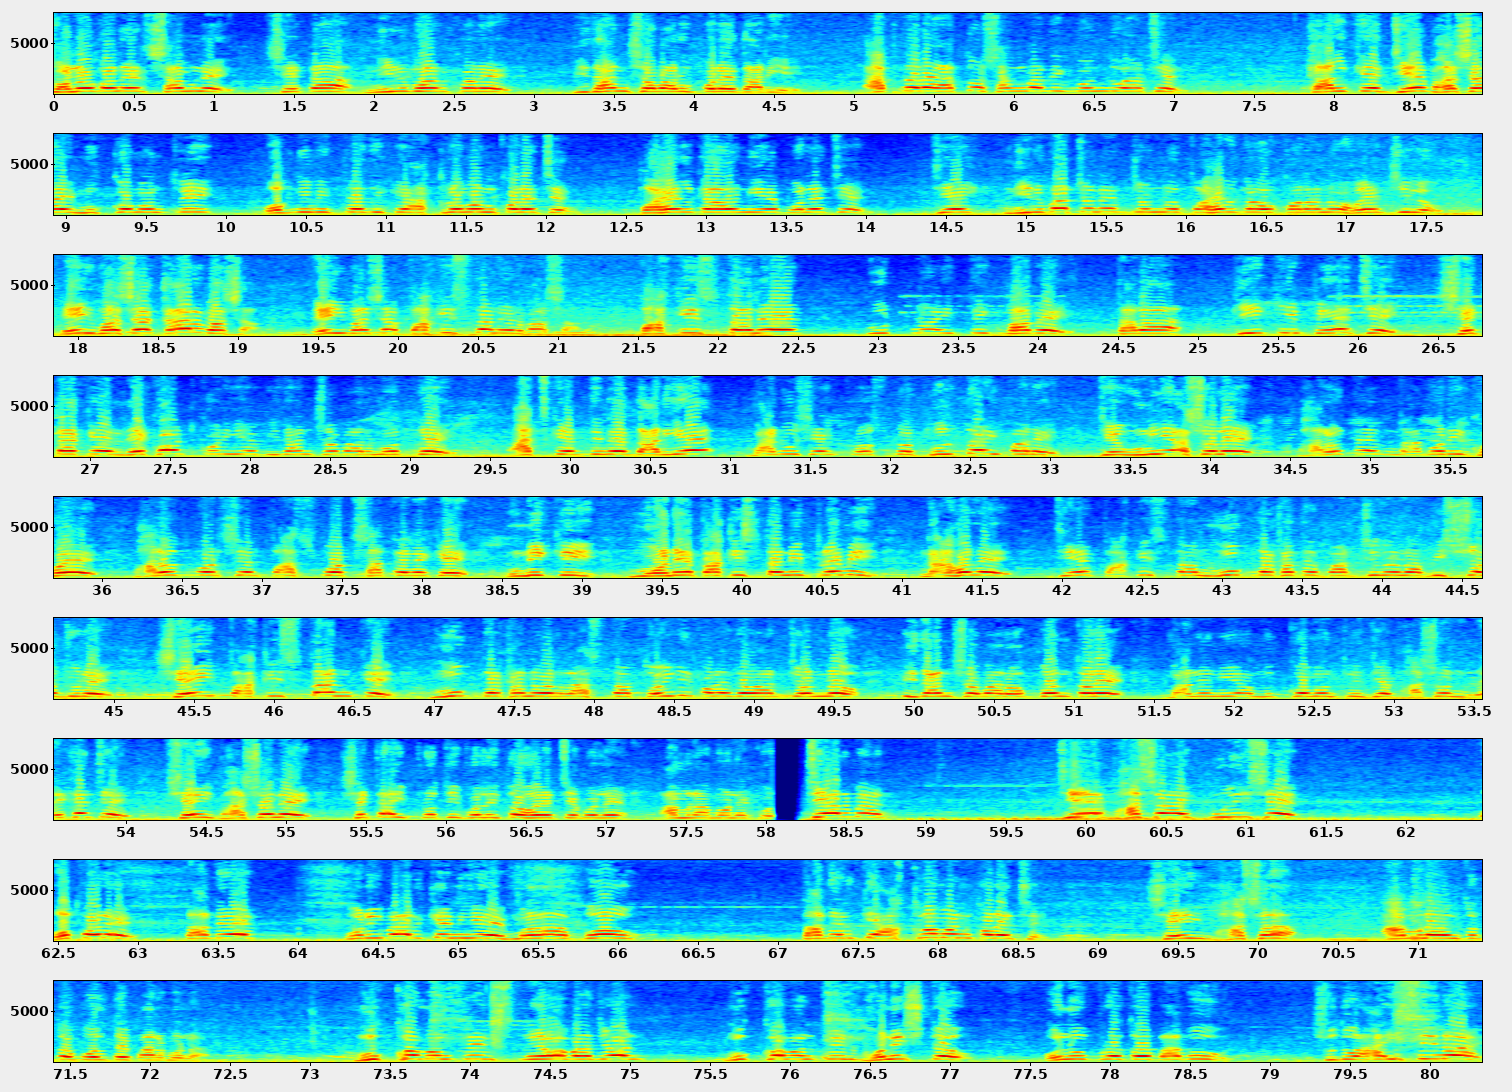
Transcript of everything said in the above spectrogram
জনগণের সামনে সেটা নির্ভর করে বিধানসভার উপরে দাঁড়িয়ে। আপনারা এত সাংবাদিক বন্ধু আছেন, কালকে যে ভাষায় মুখ্যমন্ত্রী অগ্নিমিত্রাজিকে আক্রমণ করেছেন, পহেলগাঁও নিয়ে বলেছেন যে নির্বাচনের জন্য পহেলগাঁও করানো হয়েছিল। এই ভাষা কার ভাষা? এই ভাষা পাকিস্তানের ভাষা। পাকিস্তানের কূটনৈতিকভাবে তারা কি কি পেয়েছে সেটাকে রেকর্ড করিয়ে বিধানসভার মধ্যে আজকের দিনে দাঁড়িয়ে মানুষ এই প্রশ্ন তুলতেই পারে যে উনি আসলে ভারতের নাগরিক হয়ে ভারতবর্ষের পাসপোর্ট সাথে রেখে উনি কি মনে পাকিস্তানি প্রেমী? না হলে যে পাকিস্তান মুখ দেখাতে পারছিল না বিশ্বজুড়ে, সেই পাকিস্তানকে মুখ দেখানোর রাস্তা তৈরি করে দেওয়ার জন্য বিধানসভার অভ্যন্তরে মাননীয় মুখ্যমন্ত্রী যে ভাষণ রেখেছে, সেই ভাষণে সেটাই প্রতিফলিত হয়েছে বলে আমরা মনে করি। চেয়ারম্যান যে ভাষায় পুলিশের ওপরে তাদের পরিবারকে নিয়ে মা, বউ তাদেরকে আক্রমণ করেছে, সেই ভাষা আমরা অন্তত বলতে পারব না। মুখ্যমন্ত্রীর স্নেহভাজন, মুখ্যমন্ত্রীর ঘনিষ্ঠ অনুব্রত বাবু শুধু আইসি নয়,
